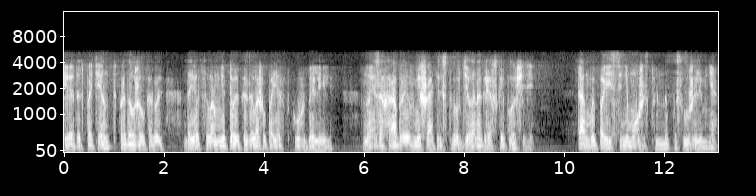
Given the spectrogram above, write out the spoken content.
«И этот патент, — продолжал король, — дается вам не только за вашу поездку в Белиль, но и за храброе вмешательство в дело на Гревской площади. Там вы поистине мужественно послужили мне».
